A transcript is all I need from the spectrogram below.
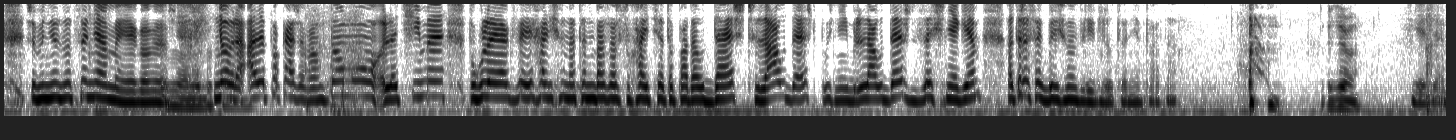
że my nie doceniamy jego, wiesz. Nie, nie doceniam. Dobra, ale pokażę wam w domu, lecimy. W ogóle jak wyjechaliśmy na ten bazar, słuchajcie, to padał deszcz, lał deszcz, później lał deszcz ze śniegiem, a teraz jak byliśmy w Lidlu, to nie pada. Jedziemy. Jedziemy.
